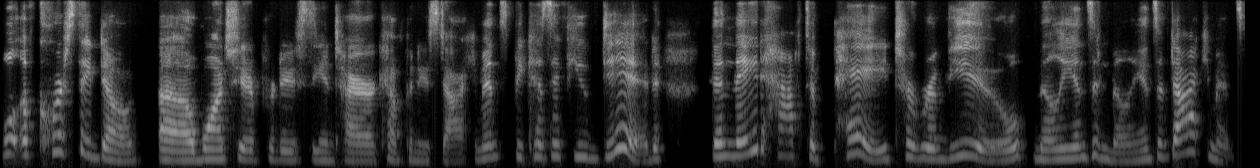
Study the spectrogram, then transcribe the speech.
Well, of course, they don't uh, want you to produce the entire company's documents because if you did, then they'd have to pay to review millions and millions of documents.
